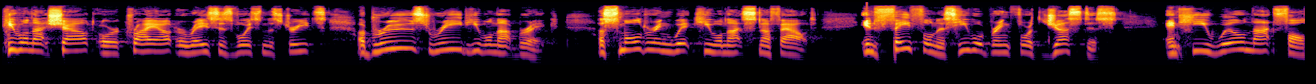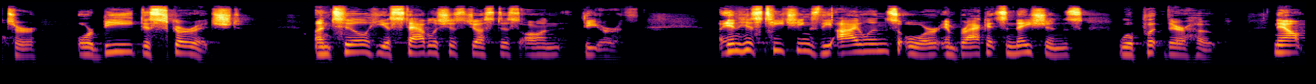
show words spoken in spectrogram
He will not shout or cry out or raise his voice in the streets. A bruised reed he will not break. A smoldering wick he will not snuff out. In faithfulness he will bring forth justice, and he will not falter or be discouraged until he establishes justice on the earth. In his teachings, the islands, or in brackets, nations, will put their hope. Now,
